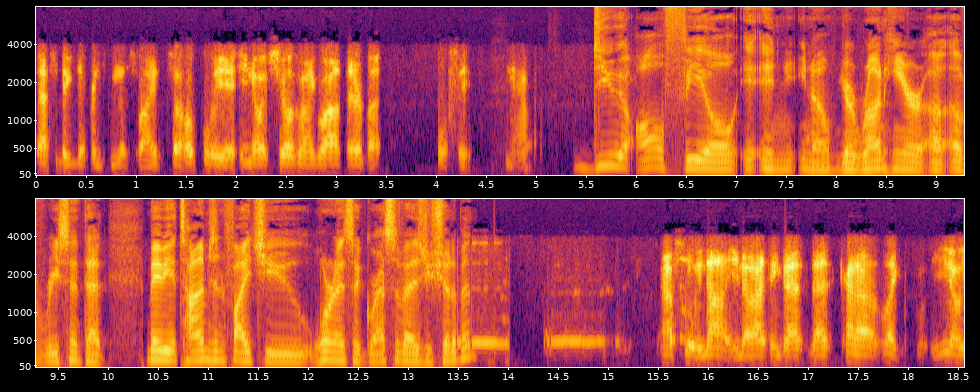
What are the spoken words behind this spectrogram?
that's a big difference in this fight. So hopefully, it, you know, it shows when I go out there, but we'll see. Know. Do you all feel in you know your run here of, of recent that maybe at times in fights you weren't as aggressive as you should have been? absolutely not. You know, I think that that kind of like you know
